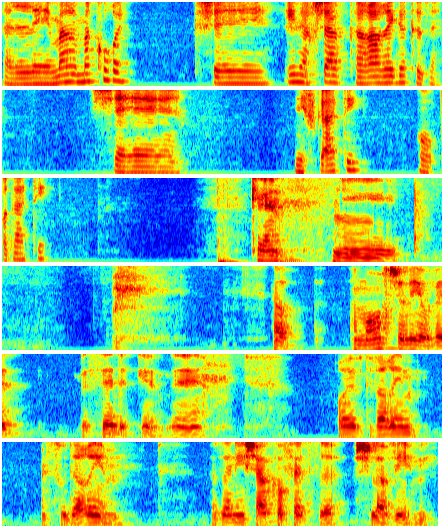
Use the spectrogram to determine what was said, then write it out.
על uh, מה, מה קורה? כשהנה עכשיו קרה רגע כזה, ש... נפגעתי או פגעתי? כן, אני... המוח שלי עובד בסדר, אה, אוהב דברים מסודרים, אז אני ישר קופץ לשלבים,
